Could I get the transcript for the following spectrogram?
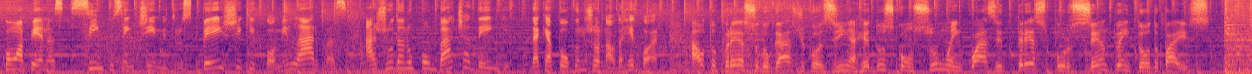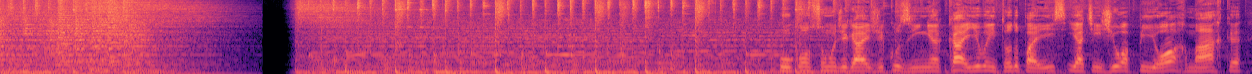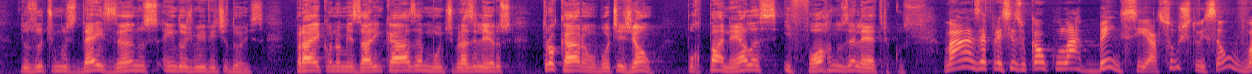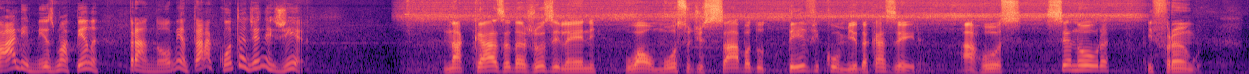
Com apenas 5 centímetros, peixe que come larvas ajuda no combate à dengue. Daqui a pouco no Jornal da Record. Alto preço do gás de cozinha reduz consumo em quase 3% em todo o país. O consumo de gás de cozinha caiu em todo o país e atingiu a pior marca dos últimos 10 anos em 2022. Para economizar em casa, muitos brasileiros trocaram o botijão por panelas e fornos elétricos. Mas é preciso calcular bem se a substituição vale mesmo a pena para não aumentar a conta de energia. Na casa da Josilene, o almoço de sábado teve comida caseira: arroz, cenoura e frango.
